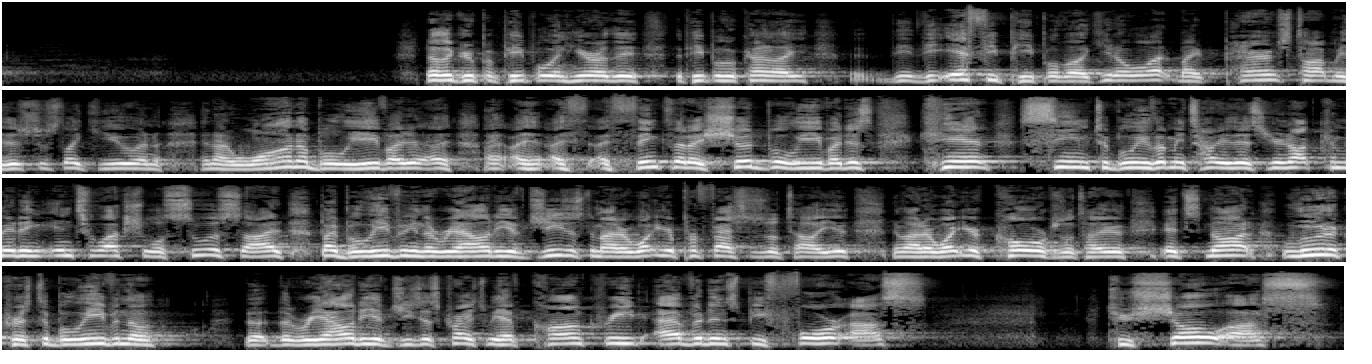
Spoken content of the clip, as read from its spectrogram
Another group of people in here are the, the people who kind of like the, the iffy people. Like, you know what? My parents taught me this just like you, and, and I want to believe. I, I, I, I think that I should believe. I just can't seem to believe. Let me tell you this you're not committing intellectual suicide by believing in the reality of Jesus, no matter what your professors will tell you, no matter what your coworkers will tell you. It's not ludicrous to believe in the, the, the reality of Jesus Christ. We have concrete evidence before us to show us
